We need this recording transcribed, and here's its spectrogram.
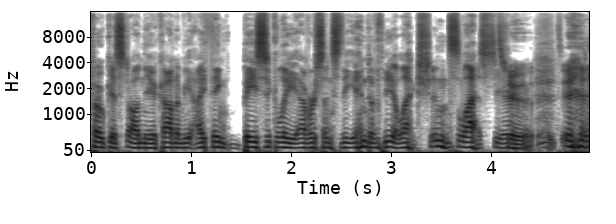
focused on the economy. I think basically ever since the end of the elections last year. True.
